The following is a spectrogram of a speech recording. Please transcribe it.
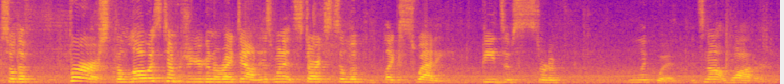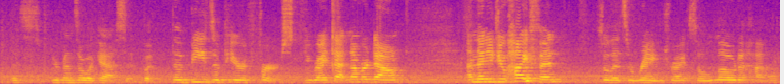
So the first, the lowest temperature you're gonna write down is when it starts to look like sweaty, beads of sort of liquid. It's not water, it's your benzoic acid, but the beads appear first. You write that number down, and then you do hyphen, so that's a range, right? So low to high.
